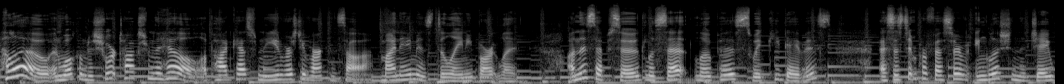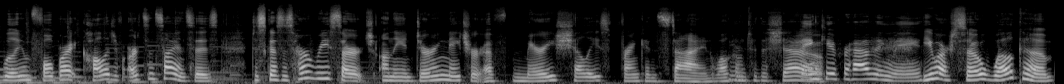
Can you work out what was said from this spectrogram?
Hello, and welcome to Short Talks from the Hill, a podcast from the University of Arkansas. My name is Delaney Bartlett. On this episode, Lissette Lopez Szwydky-Davis, Assistant Professor of English in the J. William Fulbright College of Arts and Sciences, discusses her research on the enduring nature of Mary Shelley's Frankenstein. Welcome to the show. Thank you for having me. You are so welcome.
